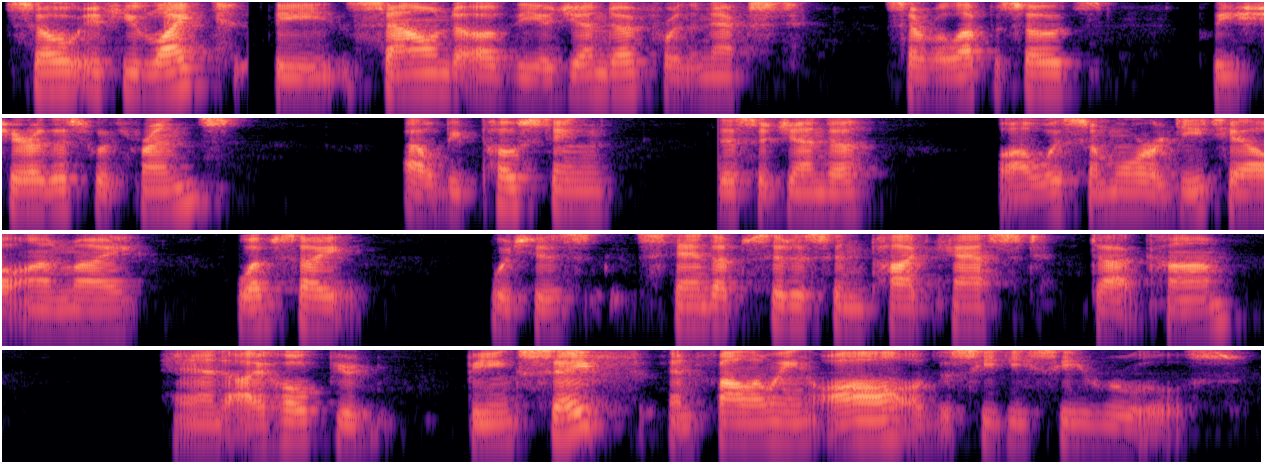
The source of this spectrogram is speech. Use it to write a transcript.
So, if you liked the sound of the agenda for the next several episodes, please share this with friends. I'll be posting this agenda uh, with some more detail on my website, which is standupcitizenpodcast.com. And I hope you're being safe and following all of the CDC rules.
